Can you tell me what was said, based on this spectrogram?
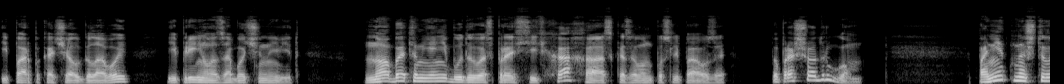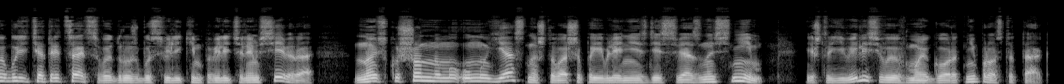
и пар покачал головой и принял озабоченный вид. «Но об этом я не буду вас просить. Ха-ха», — сказал он после паузы. «Попрошу о другом». Понятно, что вы будете отрицать свою дружбу с великим повелителем Севера, но искушенному уму ясно, что ваше появление здесь связано с ним, и что явились вы в мой город не просто так,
